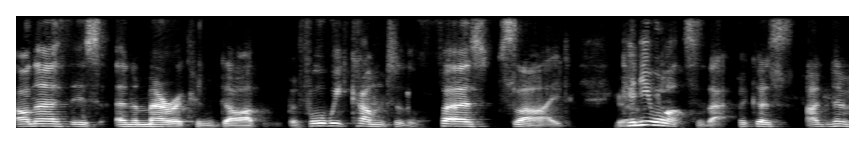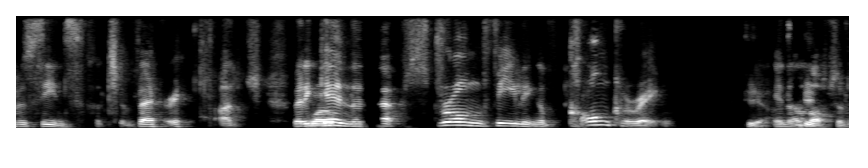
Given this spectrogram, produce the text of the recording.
on earth is an American garden? Before we come to the first slide, yeah. can you answer that? Because I've never seen such a varied bunch. But again, well, that, that, strong feeling of conquering yeah, in a it, lot of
